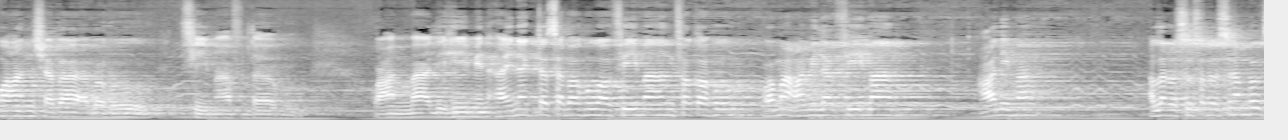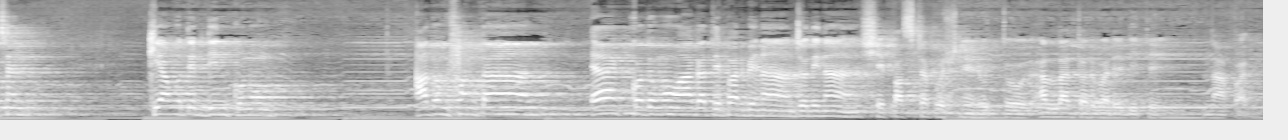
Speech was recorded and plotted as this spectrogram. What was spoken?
وعن شبابه فيما أفداه وعن ماله من أين اكتسبه وفيما أنفقه وما عمل فيما علم আল্লাহ রসুল সাল্লাম বলছেন কিয়ামতের দিন কোনো আদম সন্তান এক কদমও আগাতে পারবে না যদি না সে পাঁচটা প্রশ্নের উত্তর আল্লাহর দরবারে দিতে না পারে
